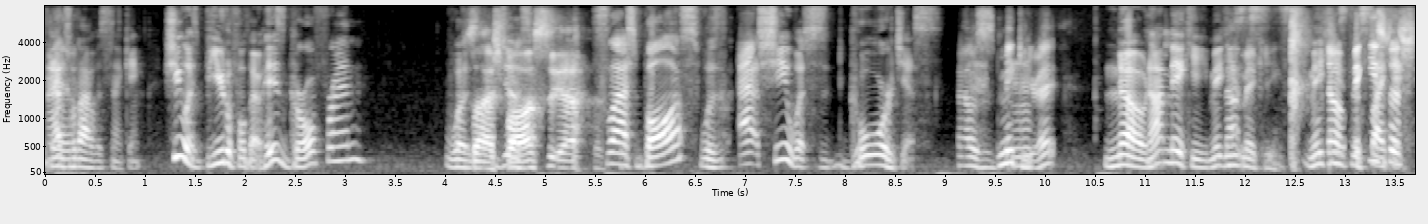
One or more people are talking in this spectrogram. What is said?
Yeah. what I was thinking. She was beautiful though. His girlfriend was Slash just- boss, yeah. slash boss was at, she was gorgeous. that was Miki, Mm. right? No, not Miki. Miki's Not Miki. Miki's no, the Miki's psychic. the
